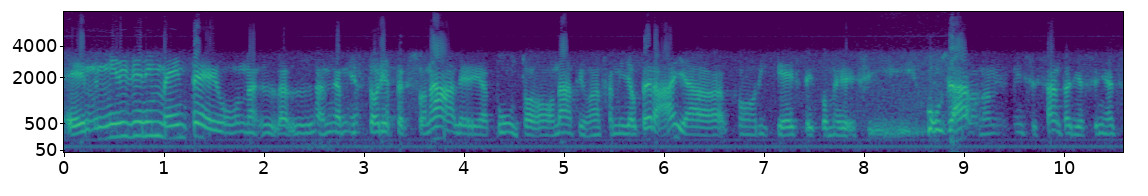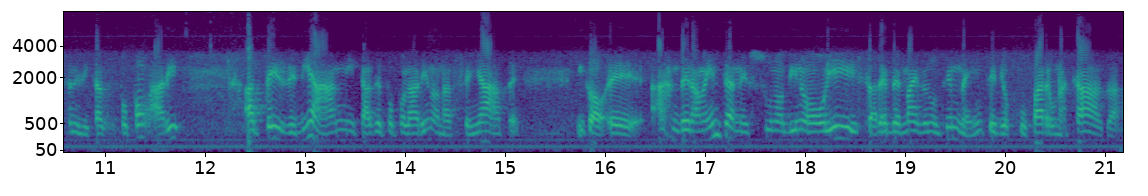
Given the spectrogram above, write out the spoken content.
E mi viene in mente una, la, la, mia storia personale, appunto nata in una famiglia operaia con richieste come si usavano negli anni 60 di assegnazioni di case popolari, attese di anni, case popolari non assegnate. Dico, eh, veramente a nessuno di noi sarebbe mai venuto in mente di occupare una casa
